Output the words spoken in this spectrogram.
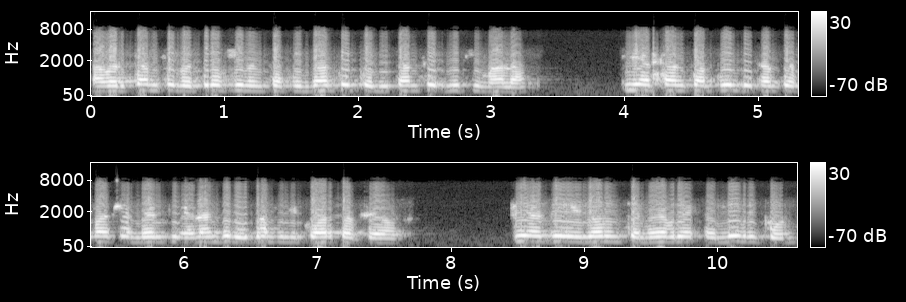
avertante retroso en confundante colitante vici mala, Tia Santa Punti Santa Faccia Melti, Angeli Domini Quarta Seos, Tia de Iorum Tenebre e Libricum,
